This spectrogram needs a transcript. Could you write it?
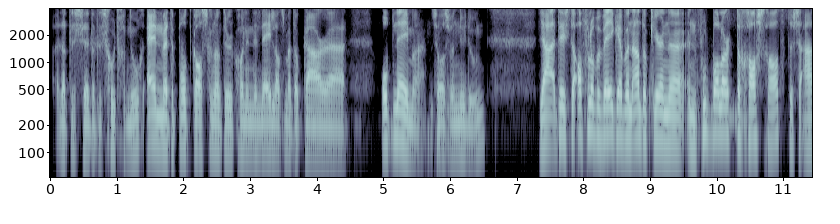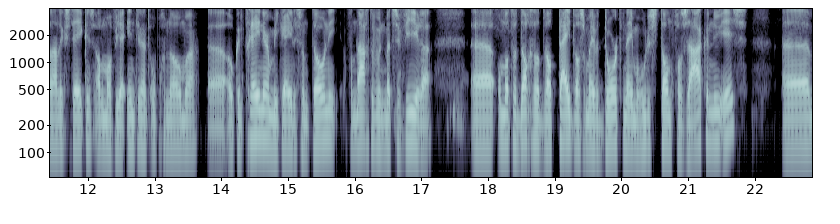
Dat is, dat is goed genoeg. En met de podcast kunnen we natuurlijk gewoon in het Nederlands met elkaar opnemen, zoals we nu doen. Ja, het is de afgelopen weken hebben we een aantal keer een, eh, een voetballer te gast gehad. Tussen aanhalingstekens. Allemaal via internet opgenomen. Uh, ook een trainer, Michele Santoni. Vandaag doen we het met z'n vieren. Uh, omdat we dachten dat het wel tijd was om even door te nemen hoe de stand van zaken nu is. Uh,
